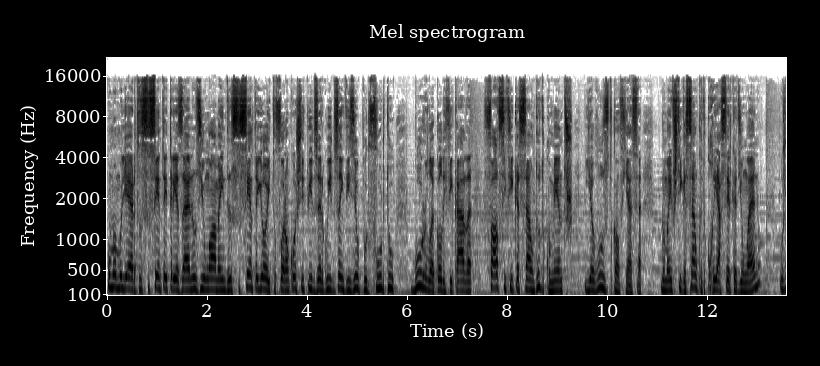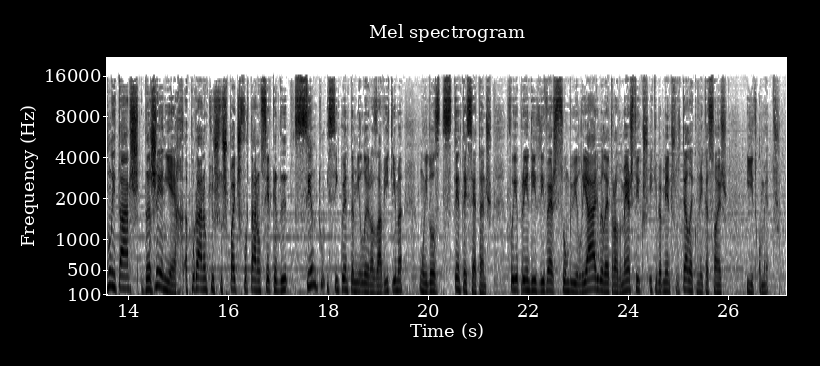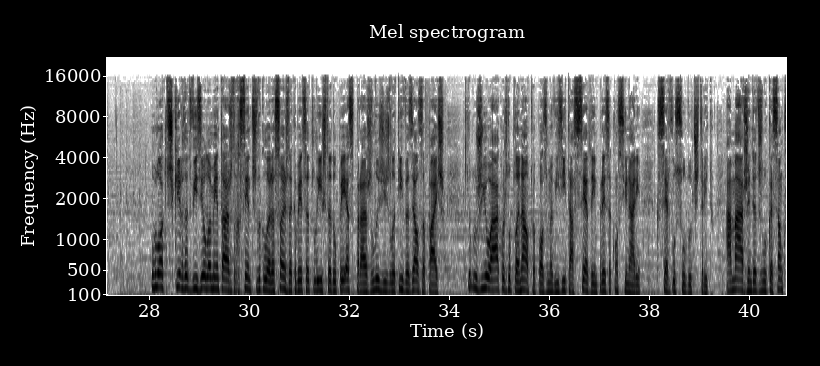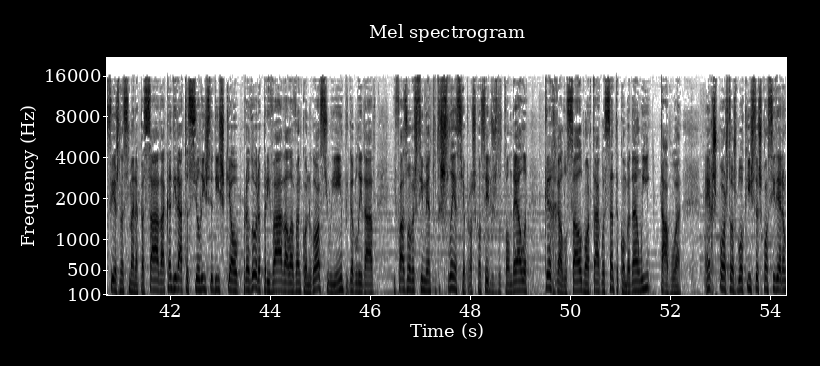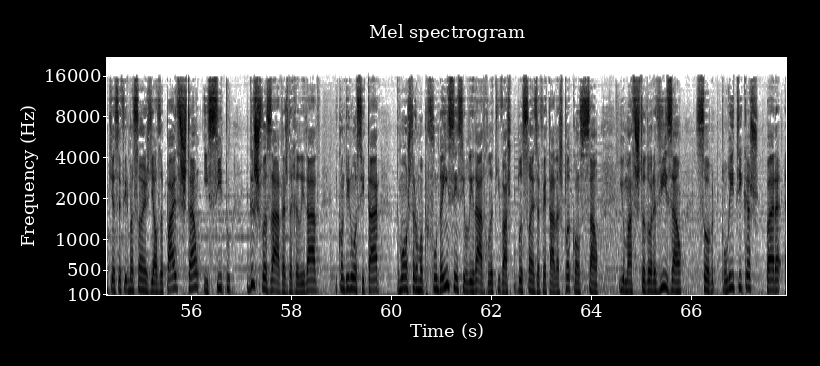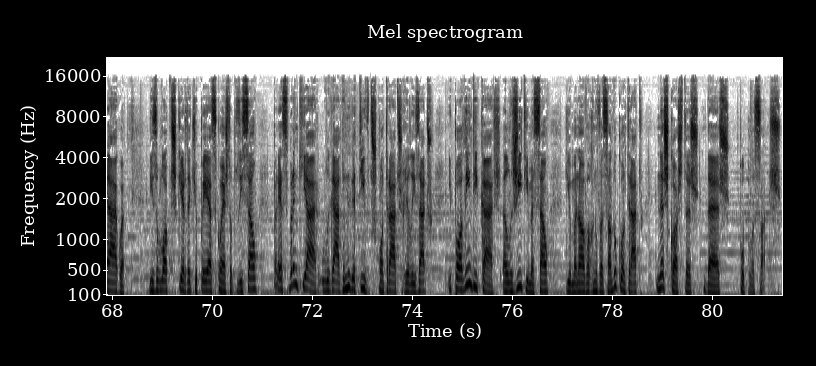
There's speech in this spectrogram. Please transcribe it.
Uma mulher de 63 anos e um homem de 68 foram constituídos arguídos em Viseu por furto, burla qualificada, falsificação de documentos e abuso de confiança. Numa investigação que decorria há cerca de um ano, os militares da GNR apuraram que os suspeitos furtaram cerca de 150 mil euros à vítima, um idoso de 77 anos. Foi apreendido diverso mobiliário, eletrodomésticos, equipamentos de telecomunicações e documentos. O Bloco de Esquerda de Viseu lamenta as recentes declarações da cabeça de lista do PS para as legislativas Elsa Paz, elogiou a Águas do Planalto após uma visita à sede da empresa concessionária que serve o sul do distrito. À margem da deslocação que fez na semana passada, a candidata socialista diz que a operadora privada alavanca o negócio e a empregabilidade e faz um abastecimento de excelência para os conselhos de Tondela, Carregal do Sal, Mortágua, Santa Combadão e Tábua. Em resposta, os bloquistas consideram que as afirmações de Elsa Paz estão, e cito, desfasadas da realidade e continuam a citar demonstra uma profunda insensibilidade relativa às populações afetadas pela concessão e uma assustadora visão sobre políticas para a água. Diz o Bloco de Esquerda que o PS, com esta posição, parece branquear o legado negativo dos contratos realizados e pode indicar a legitimação de uma nova renovação do contrato nas costas das populações.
